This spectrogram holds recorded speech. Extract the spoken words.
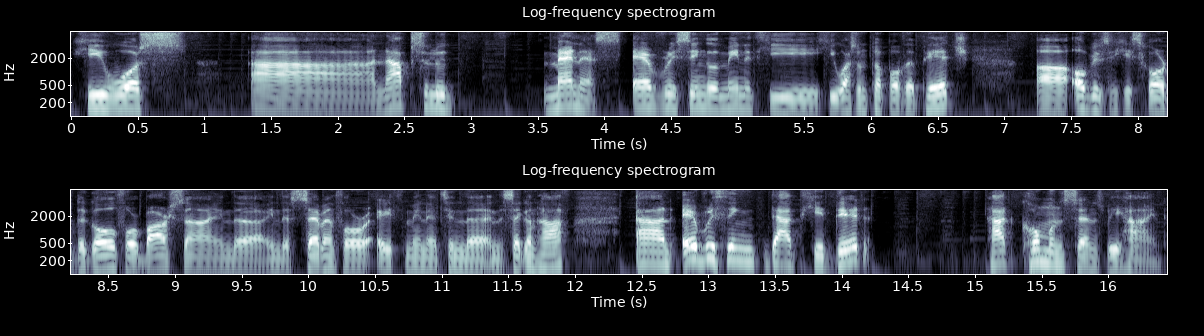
he was uh, an absolute menace every single minute he he was on top of the pitch. Uh, obviously, he scored the goal for Barca in the in the seventh or eighth minutes in the in the second half, and everything that he did had common sense behind,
